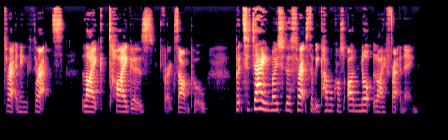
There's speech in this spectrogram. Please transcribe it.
threatening threats, like tigers, for example. But today, most of the threats that we come across are not life threatening.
